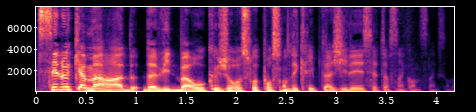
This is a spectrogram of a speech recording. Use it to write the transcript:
C'est le camarade David Barrault que je reçois pour son décryptage. Il est 7h55.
